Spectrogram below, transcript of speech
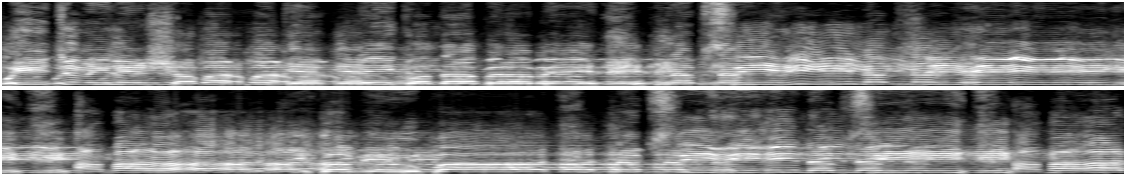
ওই জমিনে সবার মুখে এই কথা বেরোবে। আমার কি হবে উপায়? নফসি আমার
